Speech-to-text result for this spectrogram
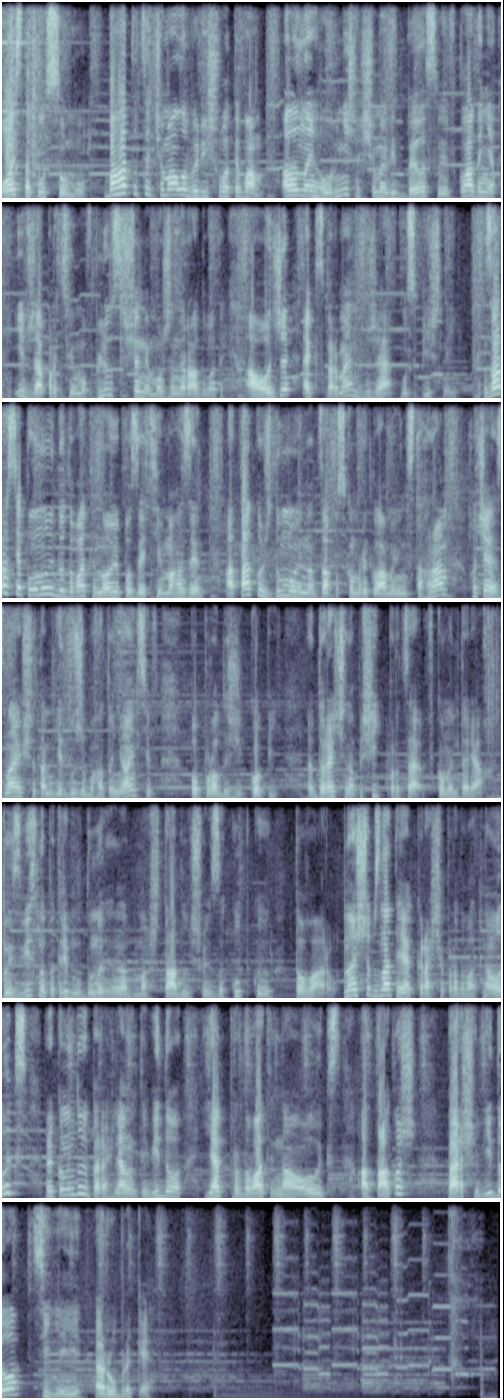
Ось таку суму. Багато це чимало вирішувати вам, але найголовніше, що ми відбили свої вкладення і вже працюємо в плюс, що не може не радувати. А отже, експеримент вже успішний. Зараз я планую додавати нові позиції в магазин, а також думаю над запуском реклами в інстаграм, хоча я знаю, що там є дуже багато нюансів по продажі копій. До речі, напишіть про це в коментарях. Ну і звісно, потрібно думати над масштабнішою закупкою товару. Ну а щоб знати, як краще продавати на OLX, рекомендую переглянути відео, як продавати на OLX, а також перше відео цієї рубрики.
